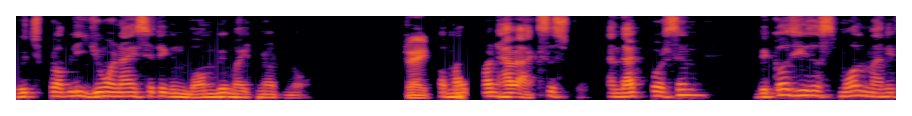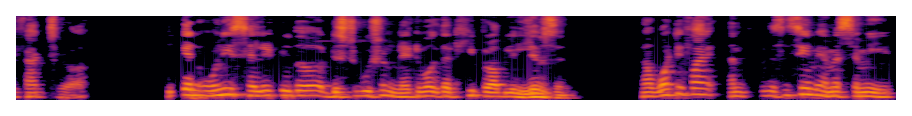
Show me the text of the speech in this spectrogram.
which probably you and I sitting in Bombay might not know. Right. Or might not have access to. And that person, because he's a small manufacturer, he can only sell it to the distribution network that he probably lives in. Now, what if I, and this is the same MSME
